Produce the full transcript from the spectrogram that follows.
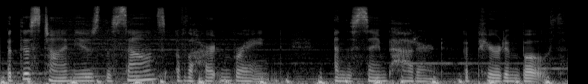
but this time used the sounds of the heart and brain, and the same pattern appeared in both.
